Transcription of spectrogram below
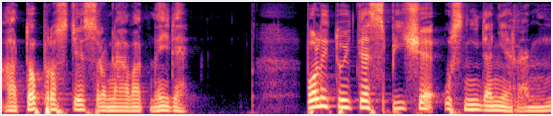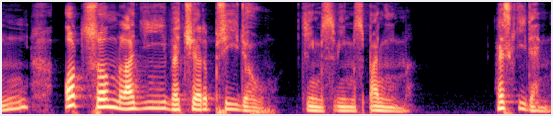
a to prostě srovnávat nejde. Politujte spíše u snídaně raní, o co mladí večer přijdou tím svým spaním. Hezký den.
